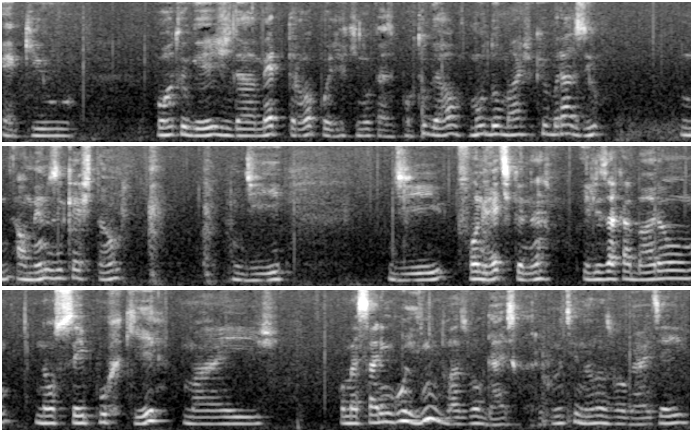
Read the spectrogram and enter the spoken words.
é que o português da metrópole, que no caso é Portugal, mudou mais do que o Brasil, ao menos em questão de, de fonética, né? Eles acabaram, não sei porquê, mas começaram engolindo as vogais, cara, aglutinando as vogais, e aí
